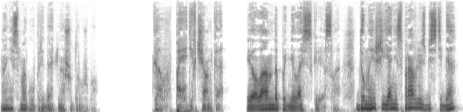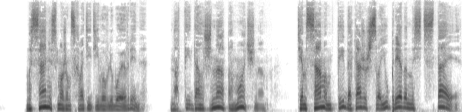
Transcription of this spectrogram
Но не смогу предать нашу дружбу. Глупая девчонка. Иоланда поднялась с кресла. Думаешь, я не справлюсь без тебя? Мы сами сможем схватить его в любое время. Но ты должна помочь нам. Тем самым ты докажешь свою преданность стае.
